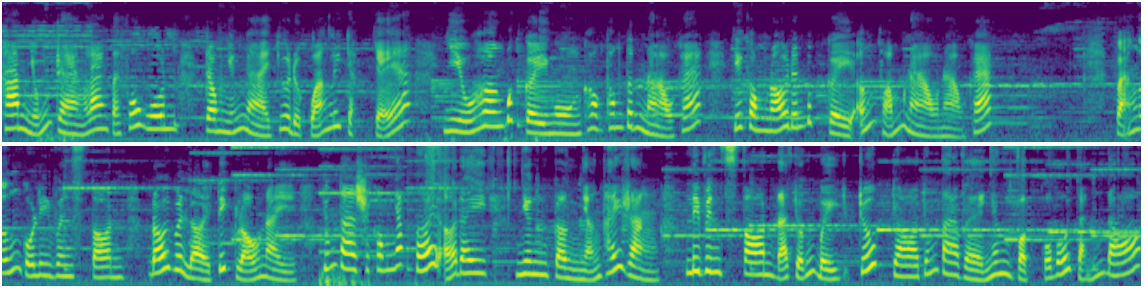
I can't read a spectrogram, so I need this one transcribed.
tham nhũng tràn lan tại phố Wall trong những ngày chưa được quản lý chặt chẽ, nhiều hơn bất kỳ nguồn không thông tin nào khác, chứ không nói đến bất kỳ ấn phẩm nào nào khác. Phản ứng của Livingstone đối với lời tiết lộ này chúng ta sẽ không nhắc tới ở đây, nhưng cần nhận thấy rằng Livingstone đã chuẩn bị trước cho chúng ta về nhân vật của bối cảnh đó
